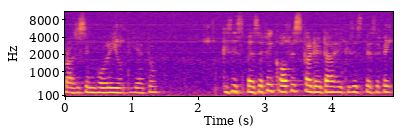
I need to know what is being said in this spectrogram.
प्रोसेसिंग हो रही होती है। तो किसी स्पेसिफ़िक ऑफ़िस का डेटा है, किसी स्पेसिफ़िक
